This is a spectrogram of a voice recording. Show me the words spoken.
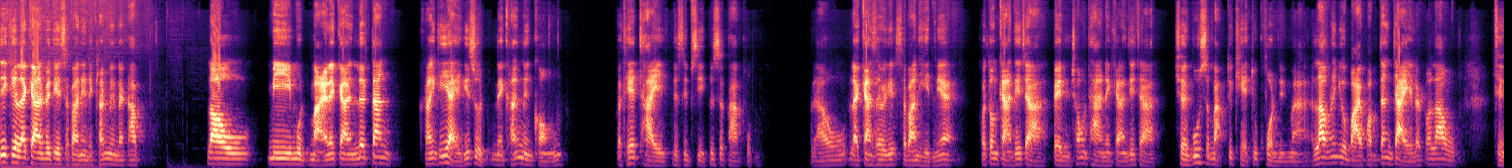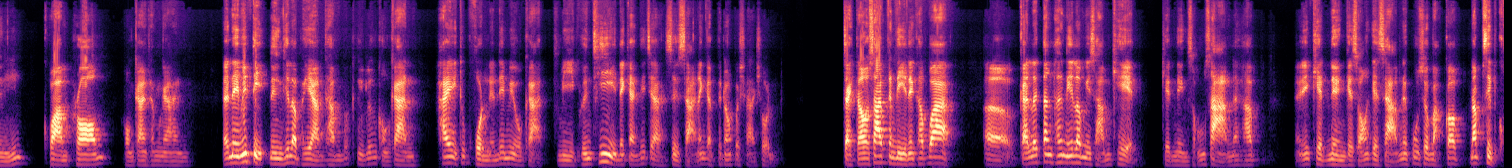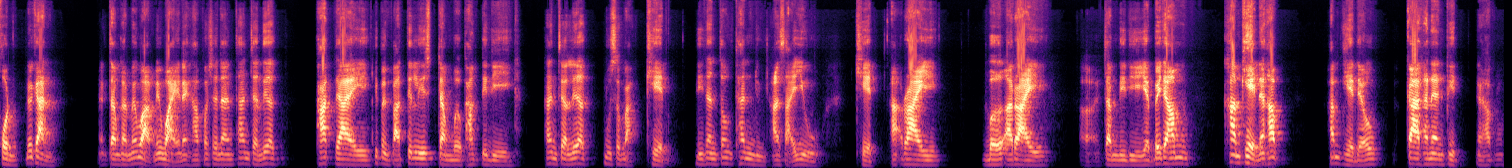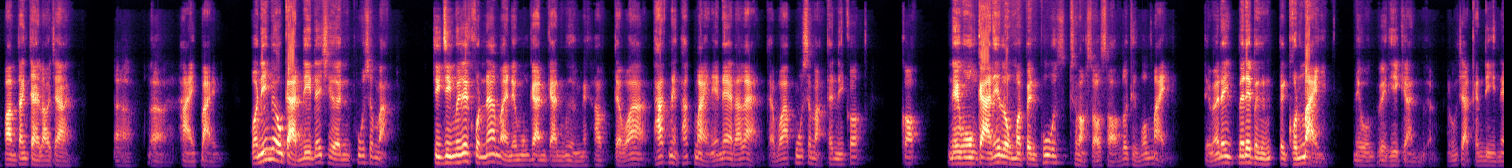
นี่คือรายการเวทีสภานินอีกครั้งหนึ่งนะครับ เรามีหมุดหมายในการเลือกตั้ง ครั้งที่ใหญ่ที่สุดในครั้งหนึ่งของประเทศไทยคือ 14 พฤษภาคม แล้วรายการสภาสภาหินเนี่ยก็ต้องการที่จะเป็นช่องทางในการที่จะเชิญผู้สมัครทุกเขตทุกคนมาเล่านโยบายความตั้งใจแล้วก็เล่าถึงความพร้อมของการทำงาน และในมิติหนึ่งที่เราพยายามทำก็คือเรื่องของการให้ทุกคนเนี่ยได้มีโอกาสมีพื้นที่ในการที่จะสื่อสารกับพี่น้องประชาชน จากเราทราบกันดีนะครับว่าการเลือกตั้งครั้งนี้เรามี 3 เขต เขตหนึ่งสองสามนะครับ อันนี้เขตหนึ่งเขตสองเขตสามเนี่ยผู้สมัครก็นับสิบคนด้วยกันจำกันไม่หวาดไม่ไหวนะครับ เพราะฉะนั้นท่านจะเลือกพรรคใดที่เป็นปาร์ตี้ลิสต์จำเบอร์พรรคดีๆ ท่านจะเลือกผู้สมัครเขตที่ท่านต้องท่านอยู่อาศัยอยู่ เขตอะไร เบอร์อะไรจำดีๆ อย่าไปจำข้ามเขตนะครับ ข้ามเขตเดี๋ยวการคะแนนผิดนะครับ ความตั้งใจเราจะหายไป วันนี้มีโอกาสดีได้เชิญผู้สมัคร จริงๆ ไม่ใช่คนหน้าใหม่ในวงการการเมืองนะครับ แต่ว่าพักในยพักใหม่แน่ๆแล้วแหละ แต่ว่าผู้สมัครท่านนี้ก็ก็ในวงการที่ลงมาเป็นผู้สมัครสสก็ถือว่าใหม่ แต่ไม่ได้ไม่ได้เป็นเป็นคนใหม่ในวงเวทีการเมือง รู้จักกันดีใน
